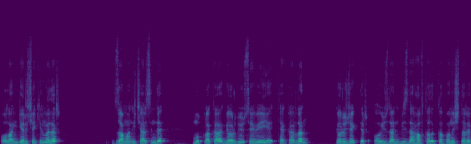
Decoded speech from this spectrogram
olan geri çekilmeler zaman içerisinde mutlaka gördüğü seviyeyi tekrardan görecektir. O yüzden bizler haftalık kapanışları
